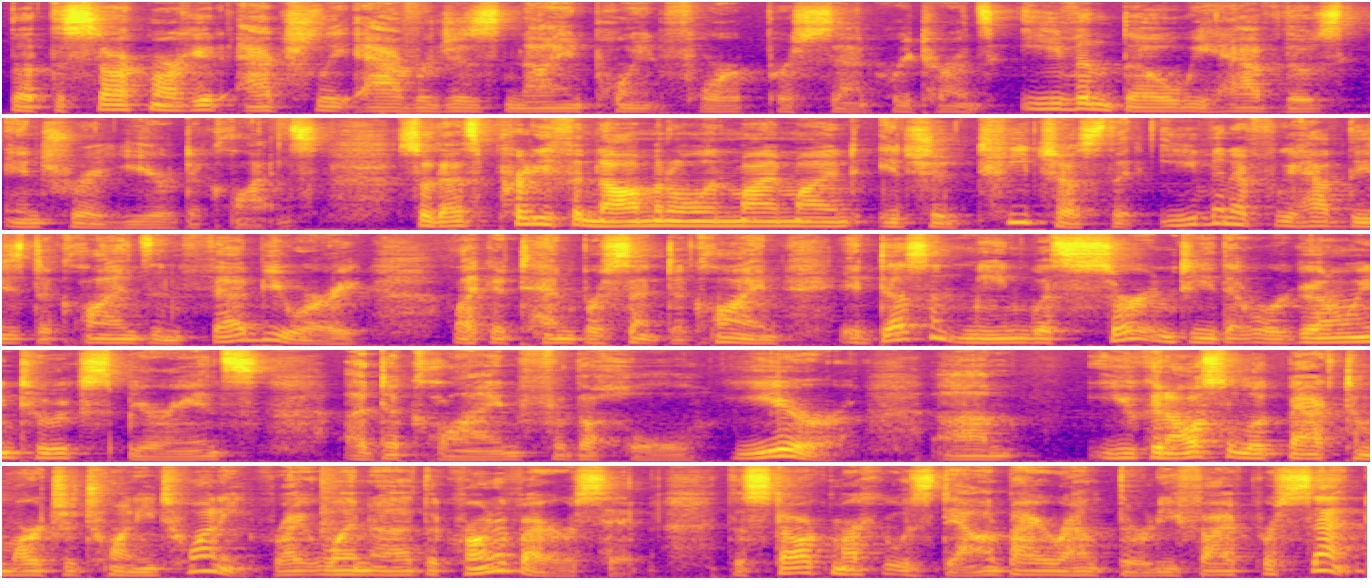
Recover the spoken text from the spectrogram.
but the stock market actually averages 9.4% returns, even though we have those intra year declines. So that's pretty phenomenal in my mind. It should teach us that even if we have these declines in February, like a 10% decline, it doesn't mean with certainty that we're going to experience a decline for the whole year. Um, you can also look back to March of 2020, right when uh, the coronavirus hit. The stock market was down by around 35%,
